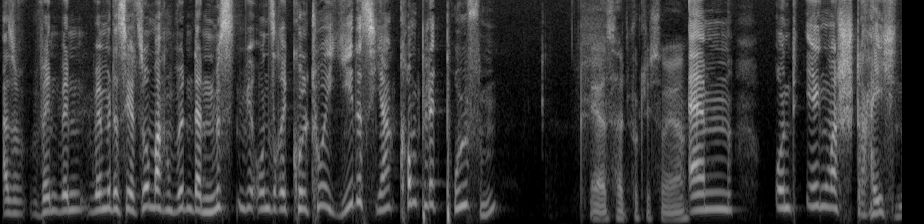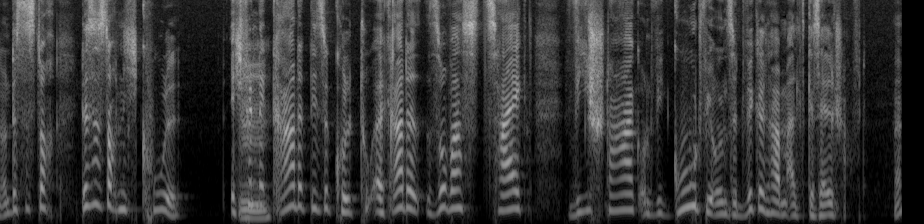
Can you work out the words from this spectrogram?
also wenn, wenn, wenn wir das jetzt so machen würden, dann müssten wir unsere Kultur jedes Jahr komplett prüfen Ja, ist halt wirklich so, ja. ähm, und irgendwas streichen. Und das ist doch, das ist doch nicht cool. Ich finde gerade diese Kultur, äh, gerade sowas zeigt, wie stark und wie gut wir uns entwickelt haben als Gesellschaft. Ne?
